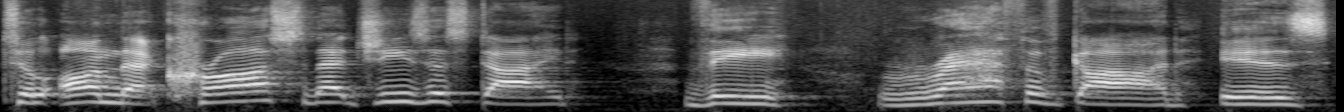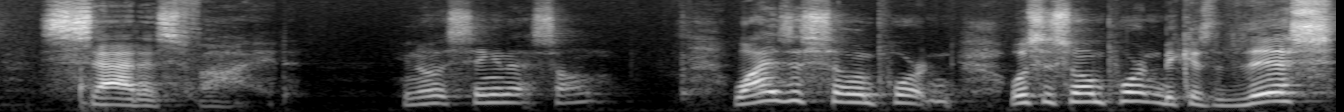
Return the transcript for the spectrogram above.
till on that cross that Jesus died, the wrath of God is satisfied. You know singing that song? Why is this so important? Well, this is so important because this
